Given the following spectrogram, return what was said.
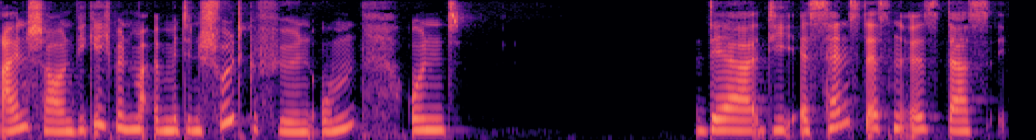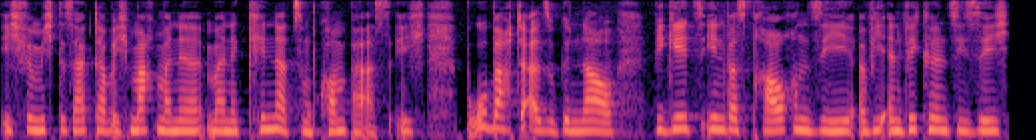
reinschauen. Wie gehe ich mit, mit den Schuldgefühlen um? Und der, die Essenz dessen ist, dass ich für mich gesagt habe, ich mache meine, meine Kinder zum Kompass. Ich beobachte also genau, wie geht es ihnen, was brauchen sie, wie entwickeln sie sich.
